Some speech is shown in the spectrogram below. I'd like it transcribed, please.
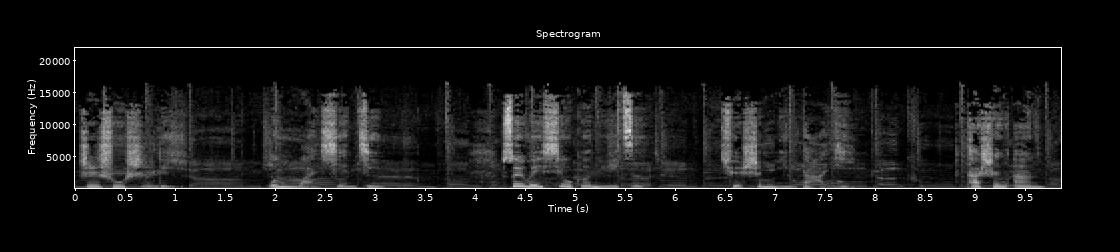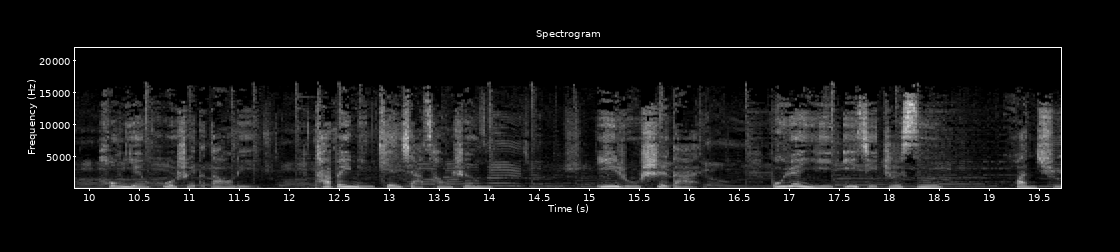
知书识礼，温婉娴静，虽为秀阁女子，却深明大义。她深谙。红颜祸水的道理，他悲悯天下苍生，一如世代，不愿以一己之私换取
